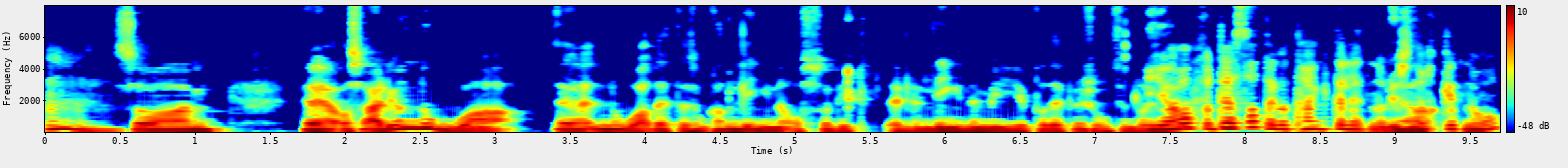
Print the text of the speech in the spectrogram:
Mm. Så, eh, og så er det jo noe, eh, noe av dette som kan ligne også litt, eller ligne mye på depresjonssyndromet. Ja, for det satt jeg og tenkte litt når du Ja. snakket nå.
